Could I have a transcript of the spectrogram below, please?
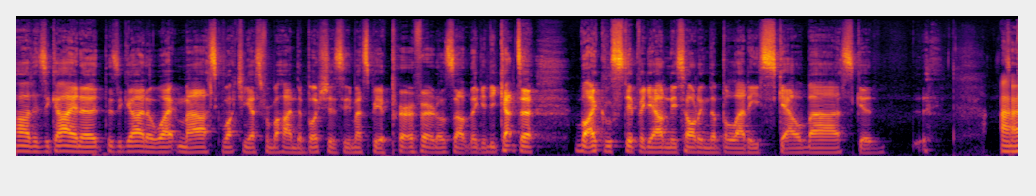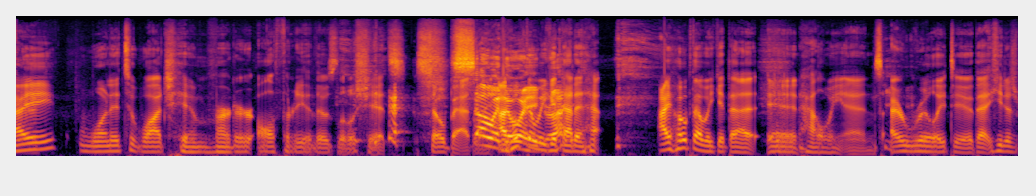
"Oh, there's a guy in a there's a guy in a white mask watching us from behind the bushes. He must be a pervert or something." And you cut to Michael stepping out, and he's holding the bloody skull mask, and I wanted to watch him murder all three of those little shits so badly. So annoying. I hope that we get that in. Ha- I hope that we get that in Halloween ends. I really do. That he just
